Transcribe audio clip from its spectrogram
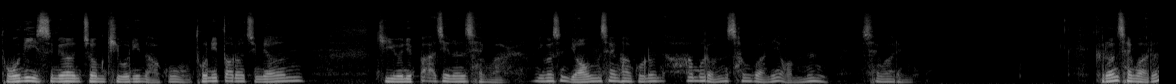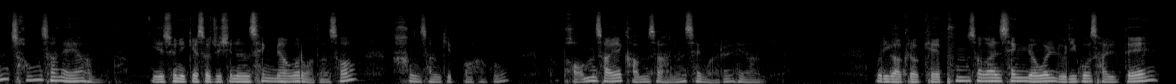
돈이 있으면 좀 기운이 나고 돈이 떨어지면 기운이 빠지는 생활. 이것은 영생하고는 아무런 상관이 없는 생활입니다. 그런 생활은 청산해야 합니다. 예수님께서 주시는 생명을 얻어서 항상 기뻐하고 또 범사에 감사하는 생활을 해야 합니다. 우리가 그렇게 풍성한 생명을 누리고 살 때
